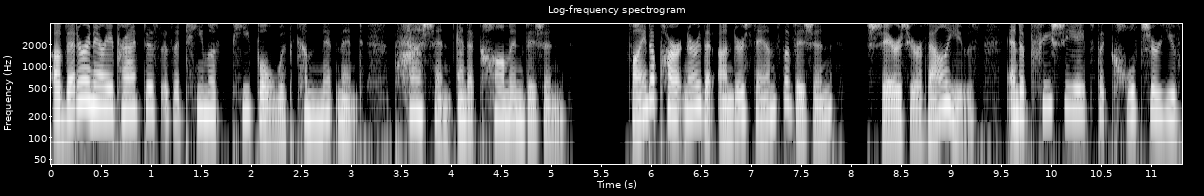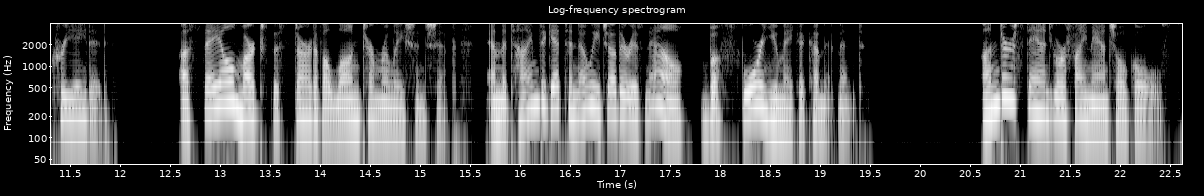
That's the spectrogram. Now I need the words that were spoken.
A veterinary practice is a team of people with commitment, passion, and a common vision. Find a partner that understands the vision, shares your values, and appreciates the culture you've created. A sale marks the start of a long term relationship, and the time to get to know each other is now, before you make a commitment. Understand your financial goals.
